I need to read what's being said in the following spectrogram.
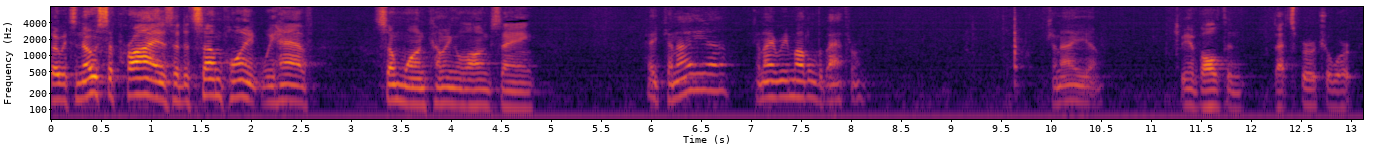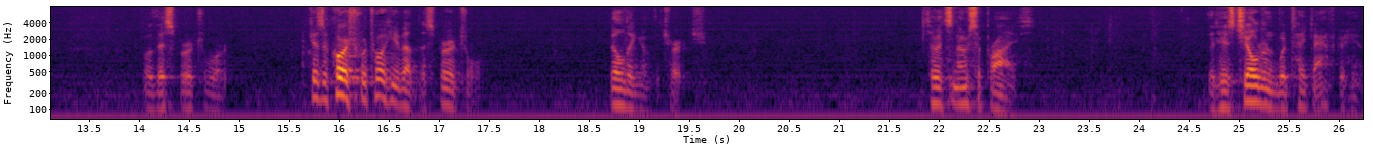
So it's no surprise that at some point we have someone coming along saying, Hey, can I, uh, can I remodel the bathroom? Can I uh, be involved in that spiritual work or this spiritual work? Because, of course, we're talking about the spiritual building of the church. So it's no surprise that his children would take after him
